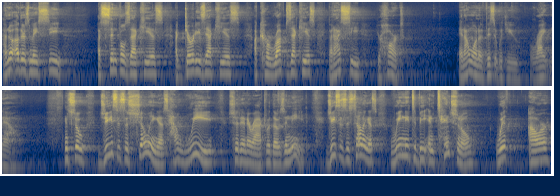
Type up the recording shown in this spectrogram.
I know others may see a sinful Zacchaeus, a dirty Zacchaeus, a corrupt Zacchaeus, but I see your heart. And I want to visit with you right now. And so Jesus is showing us how we should interact with those in need. Jesus is telling us we need to be intentional with our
